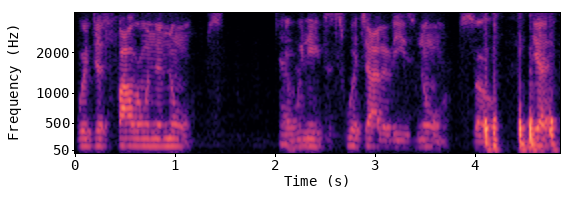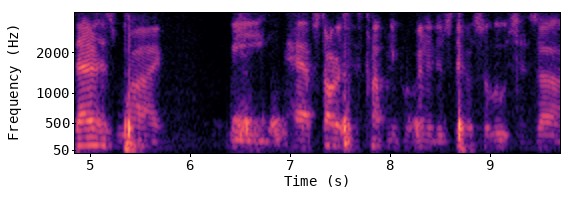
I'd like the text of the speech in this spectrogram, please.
we're just following the norms. And we need to switch out of these norms. So yes, that is why we have started this company, Preventative Sterile Solutions. Uh,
